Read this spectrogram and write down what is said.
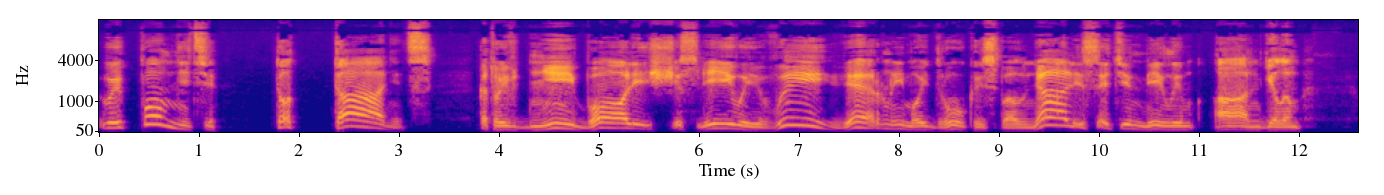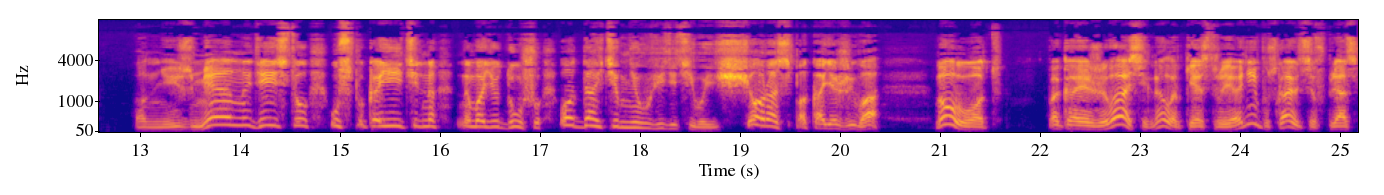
Вы помните тот танец, который в дни боли счастливые вы, верный мой друг, исполняли с этим милым ангелом — он неизменно действовал успокоительно на мою душу. О, дайте мне увидеть его еще раз, пока я жива. Ну вот, пока я жива, сигнал оркестру, и они пускаются в пляс.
